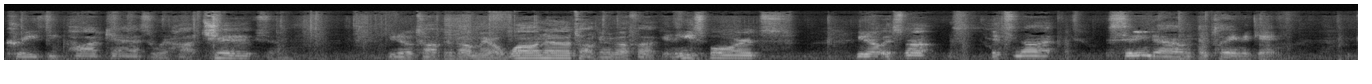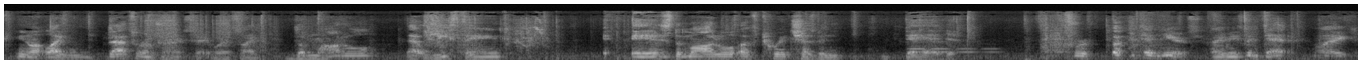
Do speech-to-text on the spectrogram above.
crazy podcasts with hot chicks, and you know, talking about marijuana, talking about fucking esports. You know, it's not, it's not sitting down and playing a game. You know, like that's what I'm trying to say. Where it's like the model that we think is the model of Twitch has been dead for fucking 10 years. I mean, it's been dead. Like,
